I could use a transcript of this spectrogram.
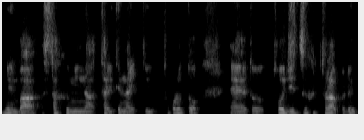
メンバー、スタッフみんな足りてないっていうところと、えっと、当日トラブル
